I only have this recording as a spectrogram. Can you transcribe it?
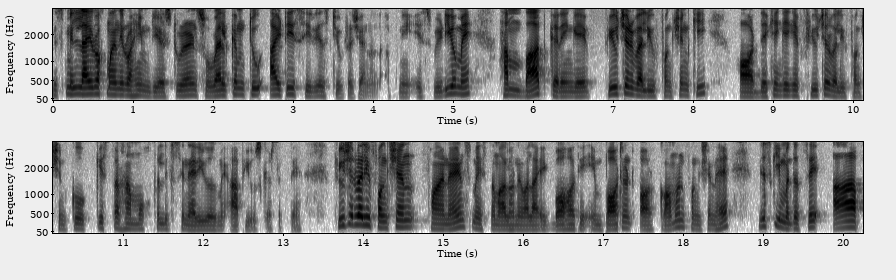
बिस्मिल्लाहिर्रहमानिर्रहीम, dear students, welcome to IT serious tutor channel. अपनी इस वीडियो में हम बात करेंगे फ्यूचर वैल्यू फ़ंक्शन की और देखेंगे कि फ्यूचर वैल्यू फ़ंक्शन को किस तरह मुख्तलिफ़ सिनेरियो में आप यूज़ कर सकते हैं। फ्यूचर वैल्यू फ़ंक्शन फाइनेंस में इस्तेमाल होने वाला एक बहुत ही इंपॉर्टेंट और कॉमन फ़ंक्शन है, जिसकी मदद से आप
